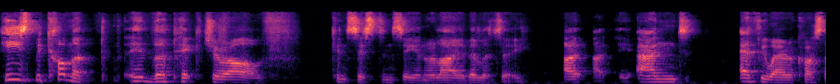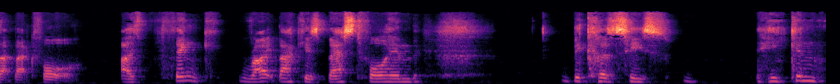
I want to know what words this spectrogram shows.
he's become a the picture of consistency and reliability, I, I, and everywhere across that back four. I think right back is best for him because he's he can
